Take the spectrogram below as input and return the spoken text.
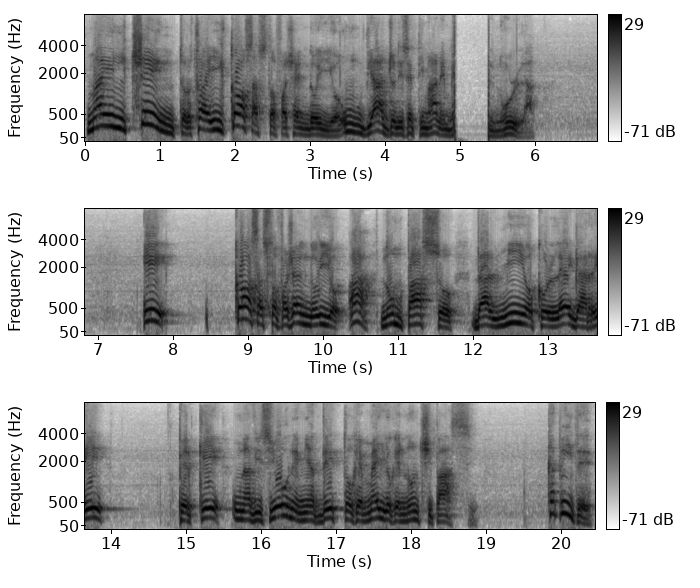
ma il centro, cioè il cosa sto facendo io, un viaggio di settimane e nulla. E cosa sto facendo io? Ah, non passo dal mio collega re perché una visione mi ha detto che è meglio che non ci passi. Capite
